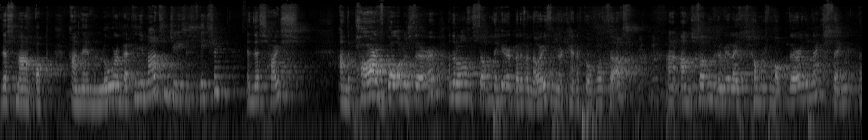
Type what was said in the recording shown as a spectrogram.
this man up and then lower him down. Can you imagine Jesus teaching in this house? And the power of God is there, and then all of a sudden they hear a bit of a noise and they're kind of going, What's that? And, and suddenly they realise it's coming from up there. And the next thing, I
